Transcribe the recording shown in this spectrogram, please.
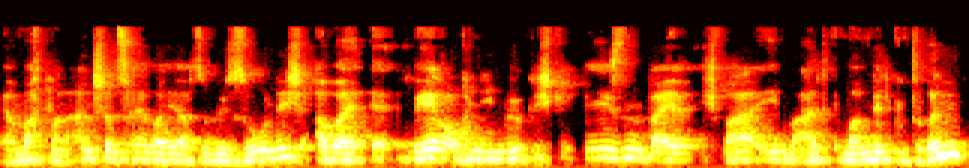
Ja, macht man anstandshalber ja sowieso nicht, aber äh, wäre auch nie möglich gewesen, weil ich war eben halt immer mittendrin.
